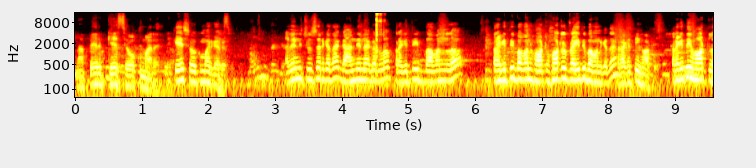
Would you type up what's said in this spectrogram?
నా పేరు కె శివకుమార్ అండి. కె శివకుమార్ గారు. అదండి చూసారు కదా గాంధీనగర్లో ప్రగతి భవన్లో ప్రగతి భవన్ హోటల్ హోటల్ ప్రగతి భవన్ కదా? ప్రగతి హోటల్. ప్రగతి హోటల్.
